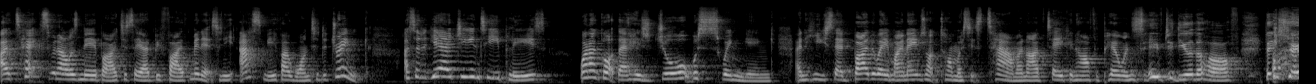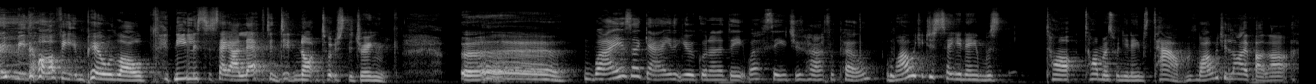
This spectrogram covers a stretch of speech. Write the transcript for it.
I texted when I was nearby to say I'd be five minutes, and he asked me if I wanted a drink. I said, "Yeah, G and T, please." When I got there, his jaw was swinging, and he said, "By the way, my name's not Thomas, it's Tam, and I've taken half a pill and saved you the other half." Then showed me the half-eaten pill. Lol. Needless to say, I left and did not touch the drink. Ugh. Why is a guy that you're going on a date with saved you half a pill? Why would you just say your name was Tho- Thomas when your name's Tam? Why would you lie about that?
